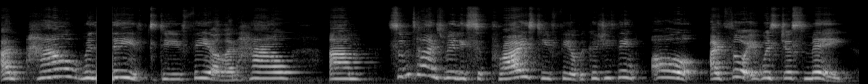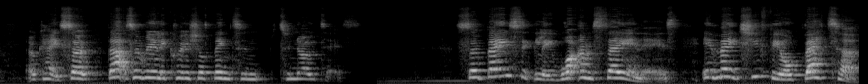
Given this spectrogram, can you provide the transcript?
And how relieved do you feel and how um, sometimes really surprised you feel because you think, oh, I thought it was just me. Okay, so that's a really crucial thing to, to notice. So basically what I'm saying is it makes you feel better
